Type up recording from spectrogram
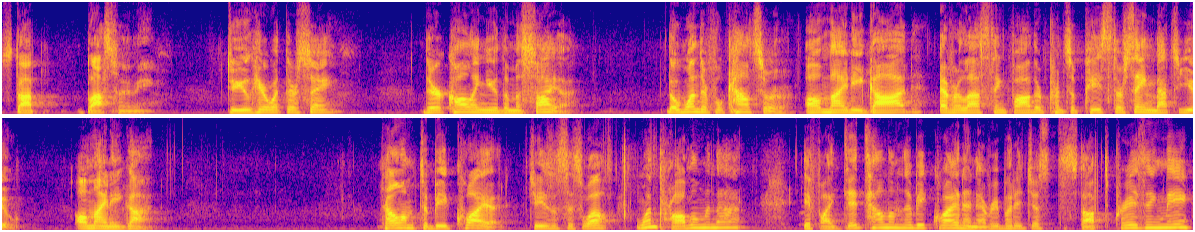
Stop blaspheming. Do you hear what they're saying? They're calling you the Messiah, the wonderful counselor, Almighty God, everlasting Father, Prince of Peace. They're saying that's you, Almighty God. Tell them to be quiet. Jesus says, Well, one problem with that if I did tell them to be quiet and everybody just stopped praising me,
